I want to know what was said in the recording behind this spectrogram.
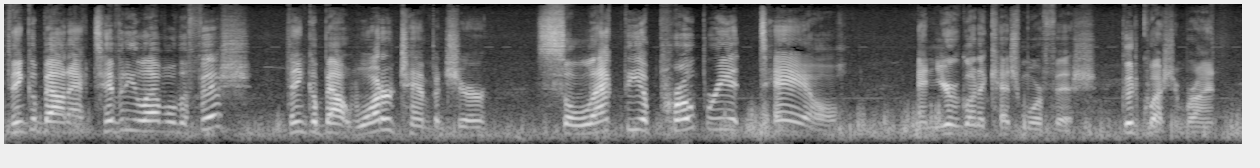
Think about activity level of the fish. Think about water temperature. Select the appropriate tail, and you're going to catch more fish. Good question, Brian.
